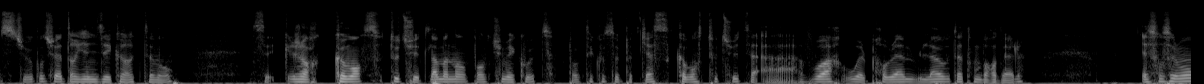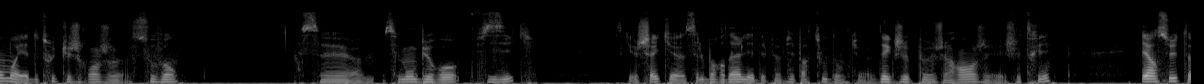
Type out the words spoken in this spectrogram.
si tu veux continuer à t'organiser correctement, c'est genre commence tout de suite. Là maintenant, pendant que tu m'écoutes, pendant que tu écoutes ce podcast, commence tout de suite à voir où est le problème, là où t'as ton bordel. Essentiellement, moi, il y a deux trucs que je range souvent. C'est euh, mon bureau physique. Parce que je sais que c'est le bordel, il y a des papiers partout, donc dès que je peux, j'arrange et je trie. Et ensuite,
